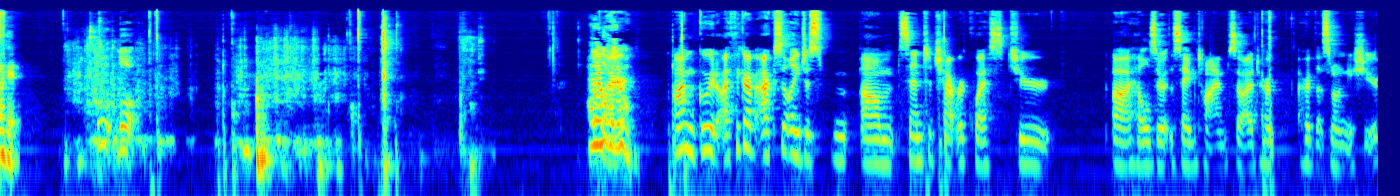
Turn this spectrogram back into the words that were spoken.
Okay. Oh, look. Hello, Hello. hello. I'm good. I think I've accidentally just um sent a chat request to uh Helza at the same time, so I'd hope I hope that's not an issue.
